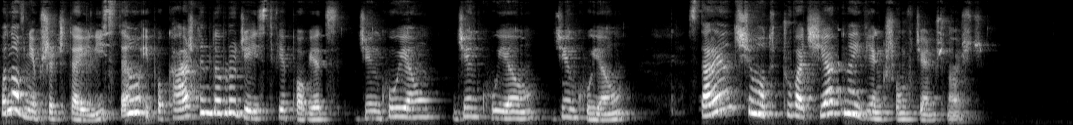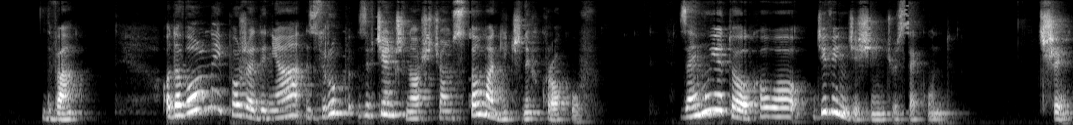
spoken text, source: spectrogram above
Ponownie przeczytaj listę i po każdym dobrodziejstwie powiedz dziękuję, dziękuję, dziękuję, starając się odczuwać jak największą wdzięczność. 2. O dowolnej porze dnia zrób z wdzięcznością 100 magicznych kroków. Zajmuje to około 90 sekund. 3.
